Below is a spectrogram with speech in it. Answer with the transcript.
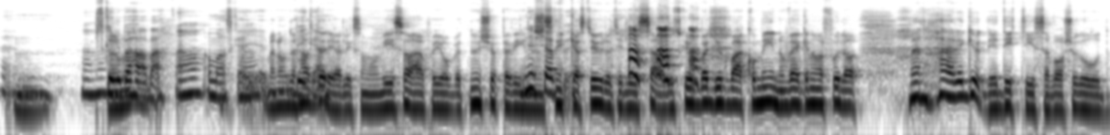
ehm, Jaha. skulle behöva Ja. om man ska Ja. Men om du bygga. hade det, liksom, om vi sa här på jobbet, nu köper vi in Nu en snickarstudio till Lisa. Du skulle bara, du bara kom in och väggarna var fulla av, men herregud, det är ditt Lisa, varsågod.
